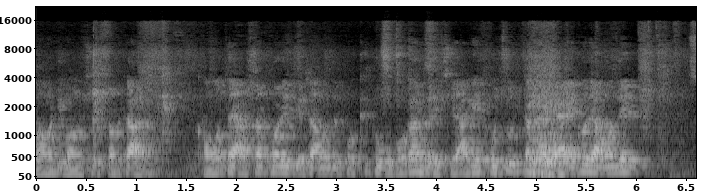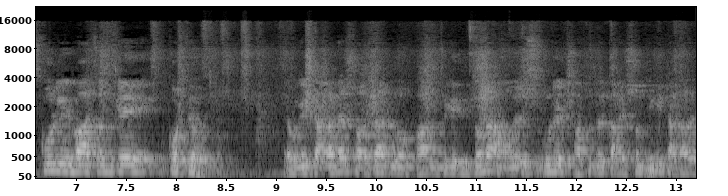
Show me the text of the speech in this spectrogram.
মামাটি মানুষের সরকার, ক্ষমতায় আসার পরে যেটা আমাদের পক্ষে খুব উপকার হয়েছে, আগে প্রচুর টাকা ব্যয় করে আমাদের স্কুল নির্বাচনকে করতে হতো। এবং এই টাকাটা সরকার কোনো ফান্ড থেকে দিত না, আমাদের স্কুলের ছাত্রদের কালেকশন থেকেই টাকাটা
